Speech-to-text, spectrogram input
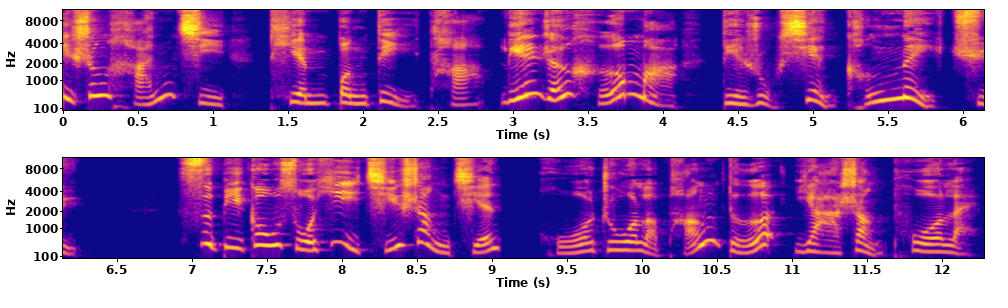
一声喊起。天崩地塌，连人和马跌入陷坑内去。四壁钩索一齐上前，活捉了庞德，押上坡来。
